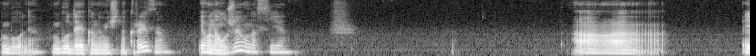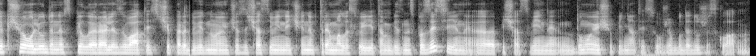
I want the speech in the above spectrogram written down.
Буде. Буде економічна криза, і вона вже у нас є. А якщо люди не встигли реалізуватись чи перед війною, чи за час війни, чи не втримали свої там бізнес-позиції не- е, під час війни, думаю, що піднятися вже буде дуже складно.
